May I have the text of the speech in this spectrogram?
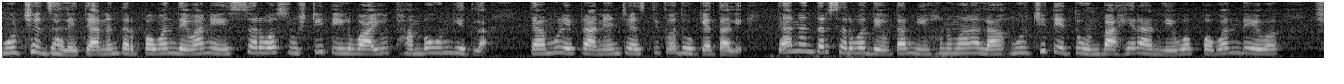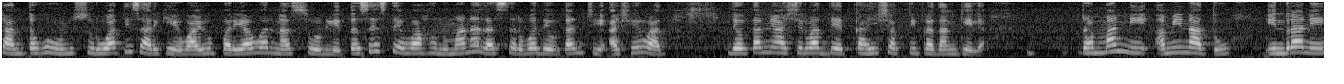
मूर्छित झाले. त्यानंतर पवनदेवाने सर्व सृष्टीतील वायू थांबवून घेतला. त्यामुळे प्राण्यांचे अस्तित्व धोक्यात आले. त्यानंतर सर्व देवतांनी हनुमानाला मूर्छितेतून बाहेर आणले व पवनदेव शांत होऊन सुरुवातीसारखे वायू पर्यावरणात सोडले. तसेच तेव्हा हनुमानाला सर्व देवतांची आशीर्वाद देवतांनी आशीर्वाद देत काही शक्ती प्रदान केल्या. ब्रह्मांनी अमिनातू इंद्राने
